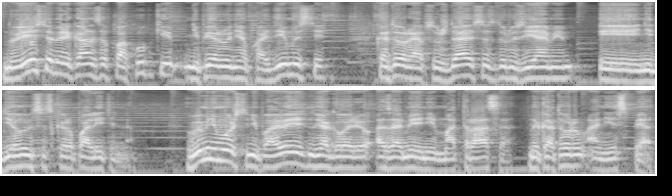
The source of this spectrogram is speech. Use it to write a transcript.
Но есть у американцев покупки не первой необходимости – которые обсуждаются с друзьями и не делаются скоропалительно. Вы мне можете не поверить, но я говорю о замене матраса, на котором они спят.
